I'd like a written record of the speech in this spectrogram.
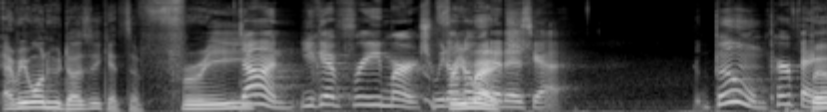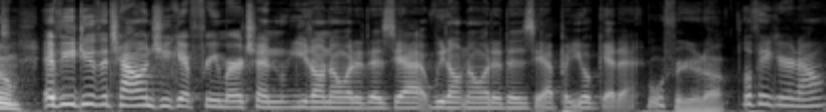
everyone who does it gets a free. Done. You get free merch. We Free don't know what it is yet. Boom. Perfect. Boom. If you do the challenge, you get free merch, and you don't know what it is yet. We don't know what it is yet, but you'll get it. We'll figure it out. We'll figure it out.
